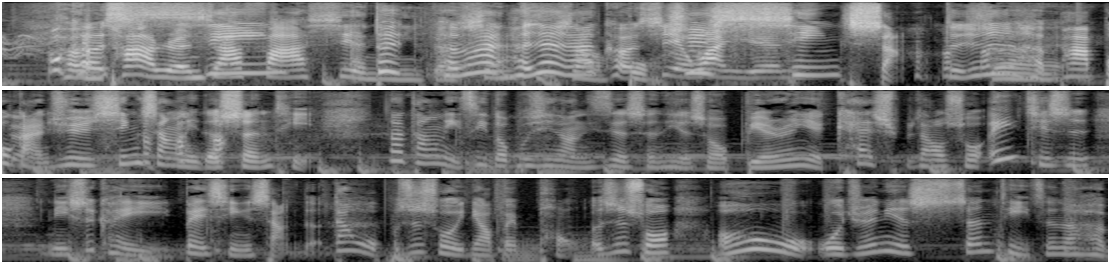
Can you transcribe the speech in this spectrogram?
不可怕人家发现，对，很怕，很让人家可亵玩焉，欣赏，对，就是很怕不敢去欣赏你的身体。那当你自己都不欣赏你自己的身体的时候，别人也 catch 不到说，哎、欸，其实你是可以被欣赏的。但我不是说一定要被捧，而是说，哦，我觉得你的身体真的很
